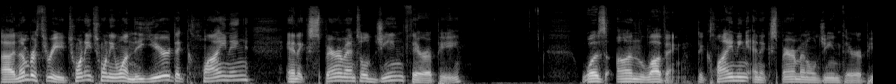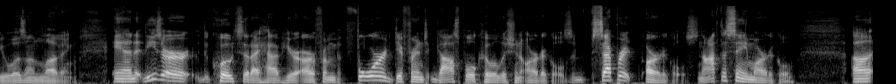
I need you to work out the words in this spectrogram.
uh, number three, 2021, the year declining and experimental gene therapy was unloving. Declining and experimental gene therapy was unloving. And these are the quotes that I have here are from four different Gospel Coalition articles, separate articles, not the same article. Uh,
